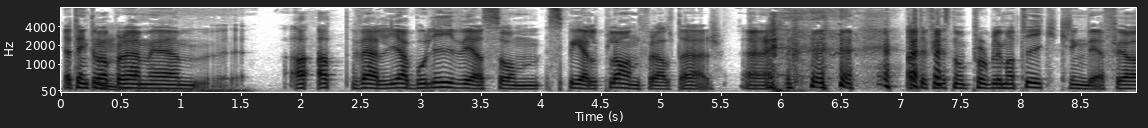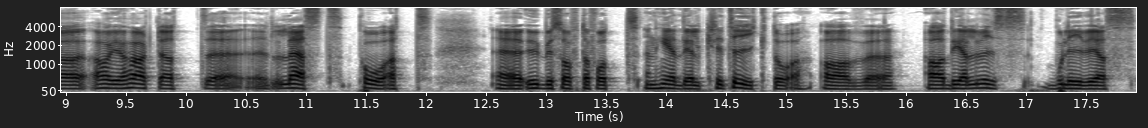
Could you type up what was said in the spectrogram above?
Jag tänkte bara mm. på det här med mm, att välja Bolivia som spelplan för allt det här. Eh, att det finns någon problematik kring det, för jag har ju hört att, eh, läst på att eh, Ubisoft har fått en hel del kritik då av, ja, delvis Bolivias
